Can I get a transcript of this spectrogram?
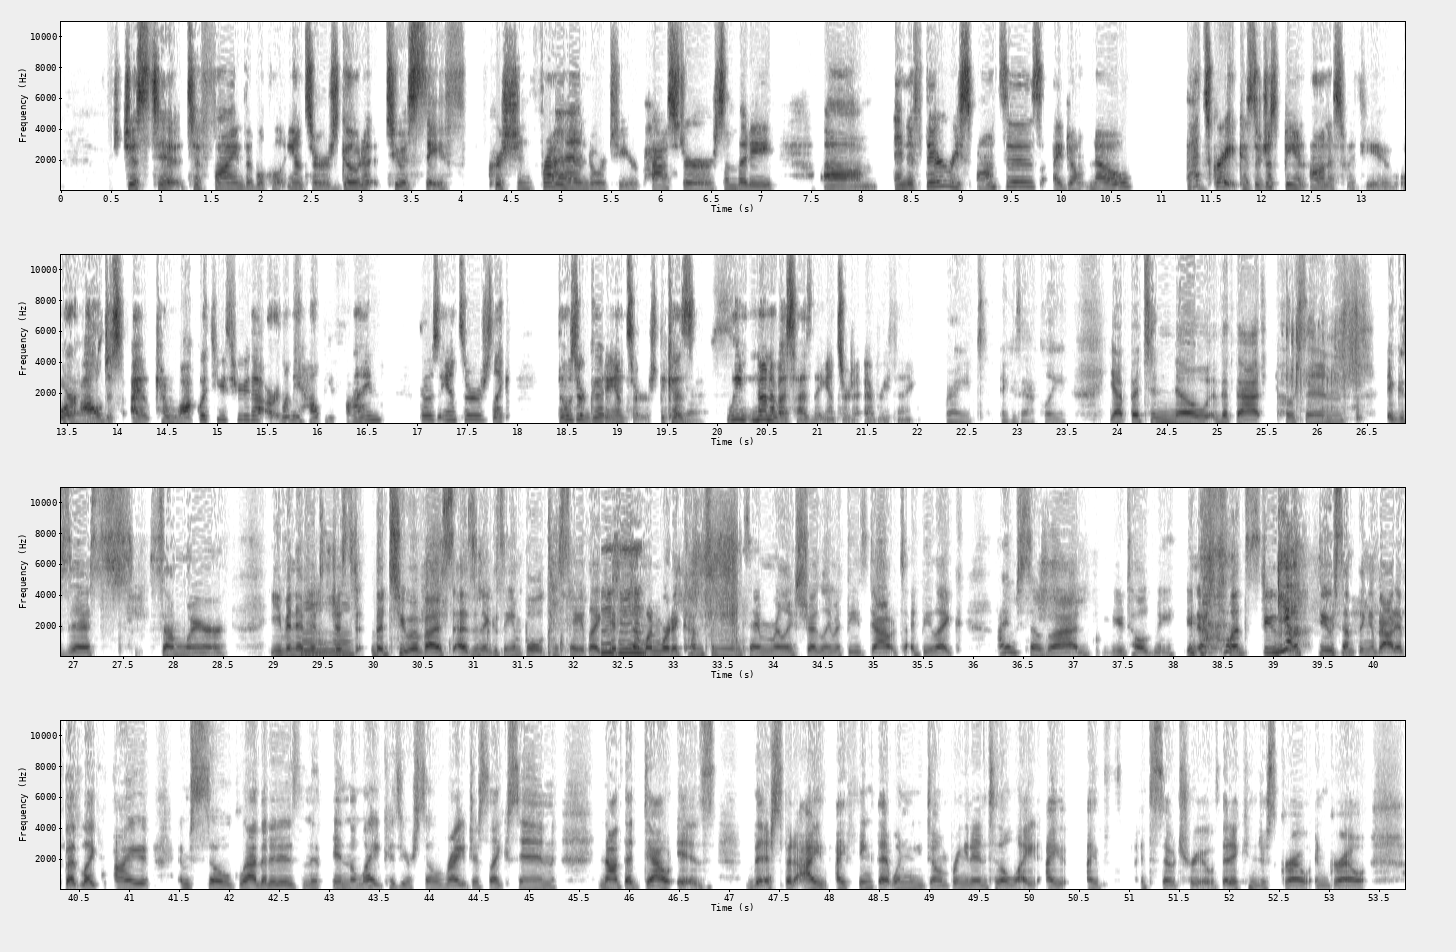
just to to find biblical answers go to to a safe christian friend or to your pastor or somebody um, and if their responses i don't know that's mm-hmm. great because they're just being honest with you or yeah. i'll just i can walk with you through that or let me help you find those answers like those are good answers because yes. we none of us has the answer to everything right exactly yeah but to know that that person exists somewhere even if mm-hmm. it's just the two of us as an example to say like mm-hmm. if someone were to come to me and say i'm really struggling with these doubts i'd be like i'm so glad you told me you know let's do yeah. let's do something about it but like i am so glad that it is in the light because you're so right just like sin not that doubt is this but i i think that when we don't bring it into the light i i it's so true that it can just grow and grow.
